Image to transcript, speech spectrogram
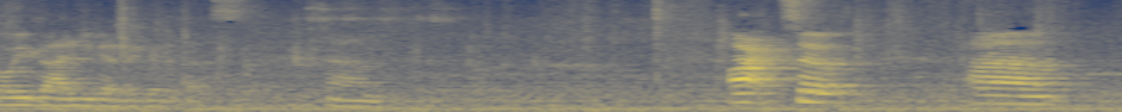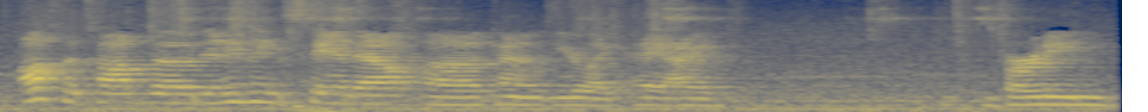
but we're glad you guys are good with us. Um, all right, so um, off the top though, did anything stand out? Uh, kind of, you're like, hey, I burning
